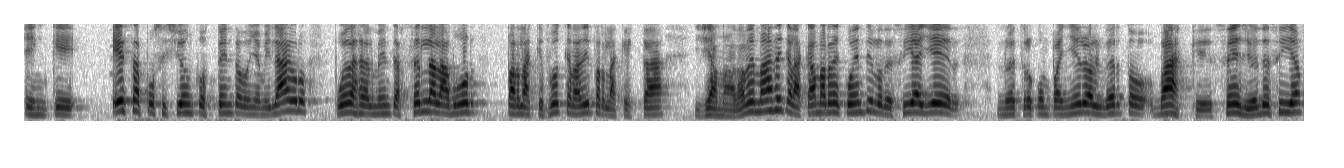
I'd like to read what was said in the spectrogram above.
en que esa posición que ostenta doña Milagro pueda realmente hacer la labor para la que fue creada y para la que está llamada. Además de que la Cámara de Cuentas, y lo decía ayer nuestro compañero Alberto Vázquez, serio, él decía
